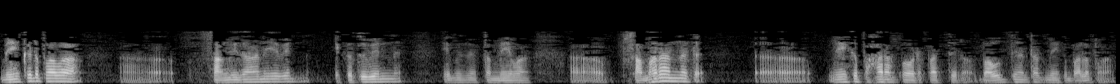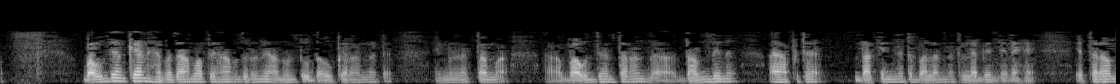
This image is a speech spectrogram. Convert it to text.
මේකට පවා සංවිධානය වෙන්න, එකතු වෙන්න, එහෙම නැත්නම් මේවා සමරන්නට මේක පහරක් බවට පත් වෙනවා. බෞද්ධයන්ටත් මේක බලපානවා. බෞද්ධයන් කියන්නේ හැමදාම අපේ හැමදෙරෝනේ අනුන්ට උදව් කරන්නට එහෙම නැත්නම් බෞද්ධයන් තරම් දන් දෙන අය අපිට දකින්නට බලන්නට ලැබෙන්නේ නැහැ. ඒතරම්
